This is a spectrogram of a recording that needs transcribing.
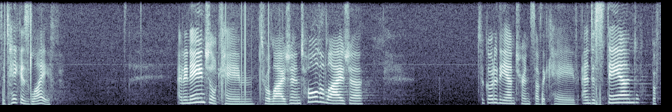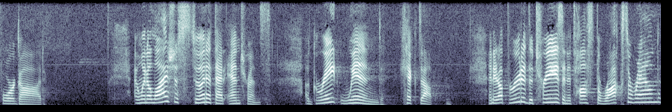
to take his life. And an angel came to Elijah and told Elijah to go to the entrance of the cave and to stand before God. And when Elijah stood at that entrance, a great wind kicked up. And it uprooted the trees and it tossed the rocks around.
